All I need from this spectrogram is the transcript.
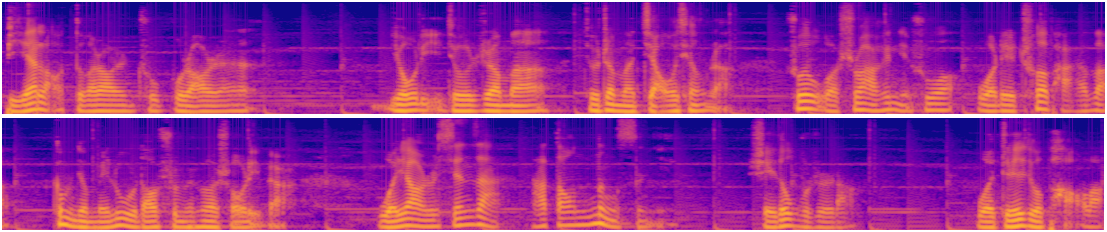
别老得饶人处不饶人，有理就这么就这么矫情着。说我实话跟你说，我这车牌子根本就没录入到顺风车手里边。我要是现在拿刀弄死你，谁都不知道，我直接就跑了。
